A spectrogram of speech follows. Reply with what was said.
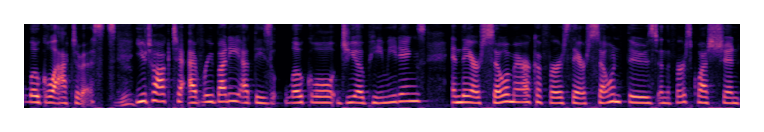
local activists. You talk to everybody at these local GOP meetings, and they are so America first. They are so enthused. And the first question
